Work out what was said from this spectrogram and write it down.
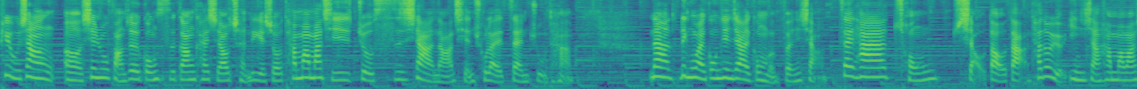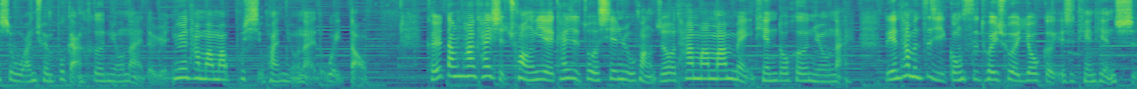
譬如像呃，先如坊这个公司刚开始要成立的时候，他妈妈其实就私下拿钱出来赞助他。那另外，龚建家也跟我们分享，在他从小到大，他都有印象，他妈妈是完全不敢喝牛奶的人，因为他妈妈不喜欢牛奶的味道。可是当他开始创业，开始做鲜乳坊之后，他妈妈每天都喝牛奶，连他们自己公司推出的优格也是天天吃。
